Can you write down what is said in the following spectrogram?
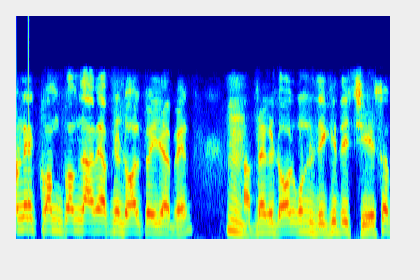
অনেক কম কম দামে আপনি ডল পেয়ে যাবেন। আপনাকে ডলগুলো দেখিয়ে দিচ্ছি এসব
